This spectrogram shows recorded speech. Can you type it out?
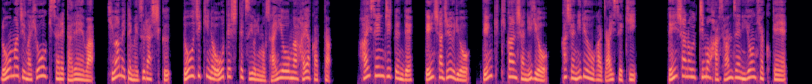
ローマ字が表記された例は極めて珍しく、同時期の大手私鉄よりも採用が早かった。配線時点で電車10両、電気機関車2両、貨車2両が在籍。電車のうちモハ3400系、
